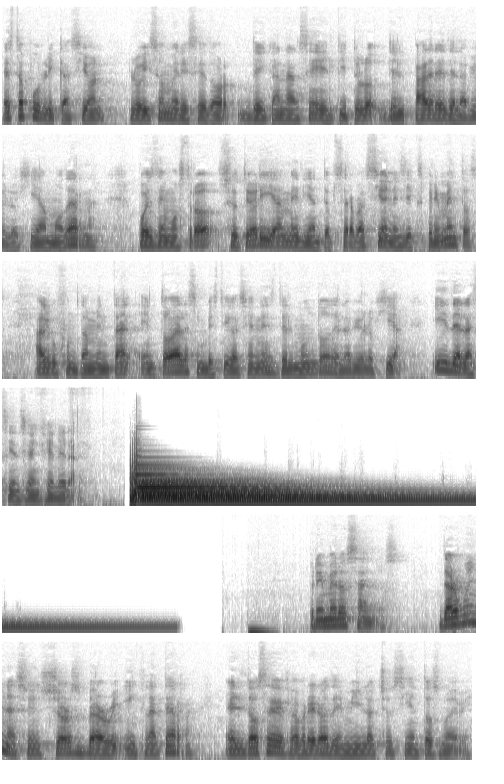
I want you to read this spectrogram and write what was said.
Esta publicación lo hizo merecedor de ganarse el título del padre de la biología moderna, pues demostró su teoría mediante observaciones y experimentos, algo fundamental en todas las investigaciones del mundo de la biología y de la ciencia en general. Primeros años. Darwin nació en Shrewsbury, Inglaterra, el 12 de febrero de 1809,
